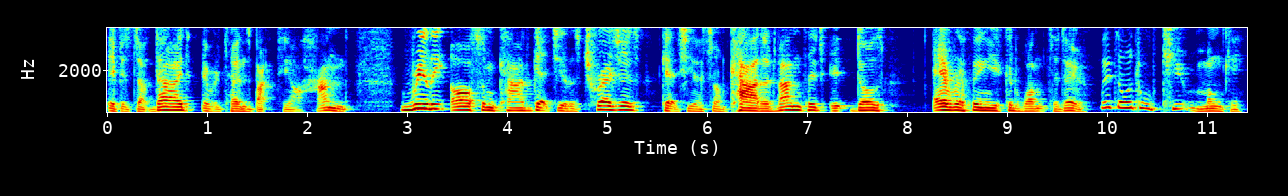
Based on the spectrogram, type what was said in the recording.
if it's not died, it returns back to your hand. Really awesome card, gets you the treasures, gets you some card advantage. It does everything you could want to do. It's a little cute monkey.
